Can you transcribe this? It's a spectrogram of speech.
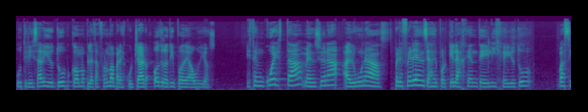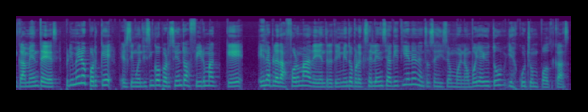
utilizar YouTube como plataforma para escuchar otro tipo de audios. Esta encuesta menciona algunas preferencias de por qué la gente elige YouTube. Básicamente es, primero porque el 55% afirma que es la plataforma de entretenimiento por excelencia que tienen, entonces dicen, bueno, voy a YouTube y escucho un podcast.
